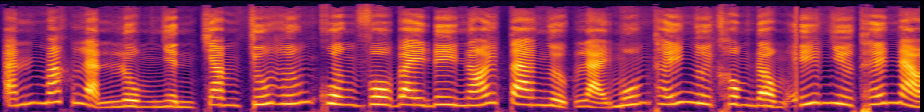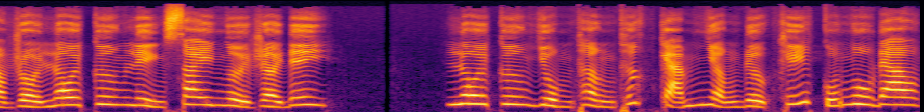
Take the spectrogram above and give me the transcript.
Ánh mắt lạnh lùng nhìn chăm chú hướng quân vô bay đi nói ta ngược lại muốn thấy ngươi không đồng ý như thế nào rồi lôi cương liền xoay người rời đi. Lôi cương dùng thần thức cảm nhận được khí của ngu đao,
